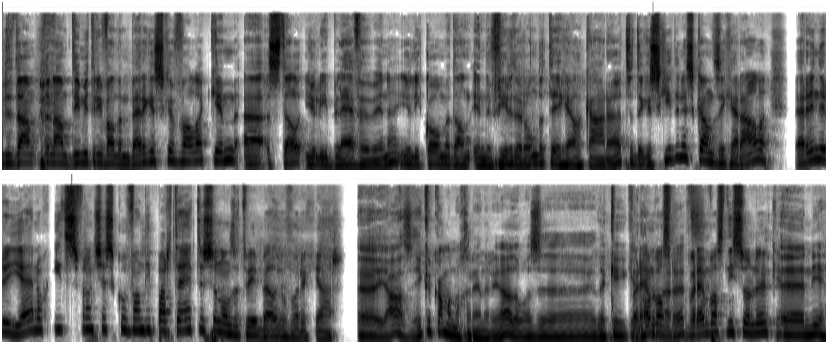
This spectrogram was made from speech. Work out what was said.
de, naam, de naam Dimitri van den Berg is gevallen, Kim. Eh, stel, jullie blijven winnen. Jullie komen dan in de vierde ronde tegen elkaar uit. De geschiedenis kan zich herhalen. Herinner jij nog iets, Francesco, van die partij tussen onze twee Belgen vorig jaar? Eh, ja, zeker kan me nog herinneren. Ja, dat was, eh daar keek ik Voor hem, was, voor hem was het niet zo leuk. hè? Eh, nee.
